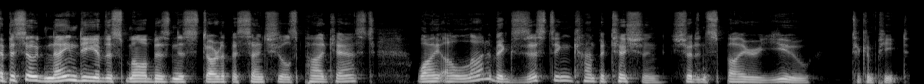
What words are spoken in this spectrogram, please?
Episode 90 of the Small Business Startup Essentials podcast Why a lot of existing competition should inspire you to compete.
